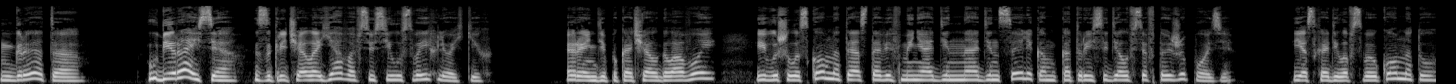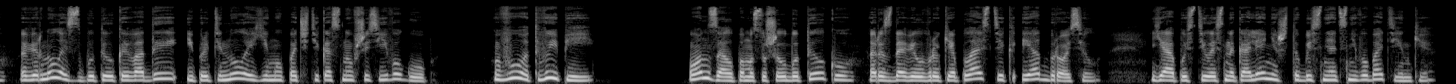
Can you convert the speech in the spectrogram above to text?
«Грета...» «Убирайся!» — закричала я во всю силу своих легких. Рэнди покачал головой и вышел из комнаты, оставив меня один на один с Эликом, который сидел все в той же позе. Я сходила в свою комнату, вернулась с бутылкой воды и протянула ему, почти коснувшись его губ. «Вот, выпей». Он залпом осушил бутылку, раздавил в руке пластик и отбросил. Я опустилась на колени, чтобы снять с него ботинки.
